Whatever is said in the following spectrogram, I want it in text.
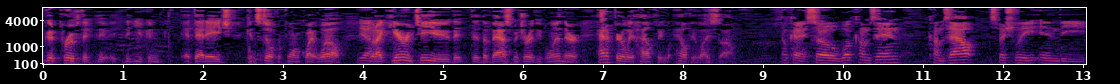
good proof that that you can at that age can still perform quite well. Yeah. But I guarantee you that the, the vast majority of people in there had a fairly healthy healthy lifestyle. Okay, so what comes in comes out, especially in the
